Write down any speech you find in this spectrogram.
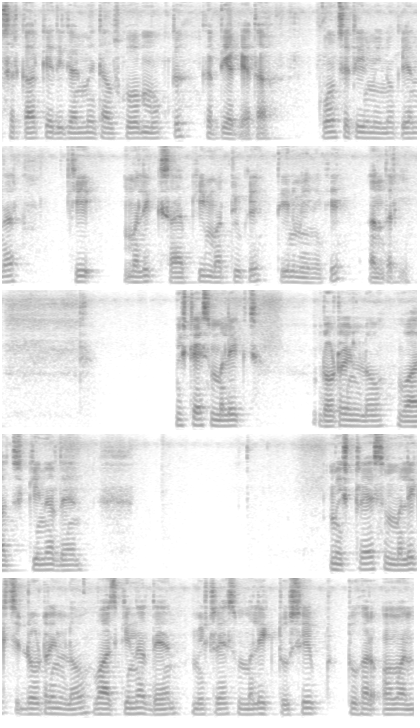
सरकार के अधिग्रहण में था, उसको अब मुक्त कर दिया गया था। कौन से तीन महीनों के अंदर? कि मलिक साहब की मृत्यु के तीन महीने के अंदर ही। Mistress Malik, daughter in law, was keener than. Mistress Malik's daughter-in-law was keener than Mistress Malik to shift to her own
